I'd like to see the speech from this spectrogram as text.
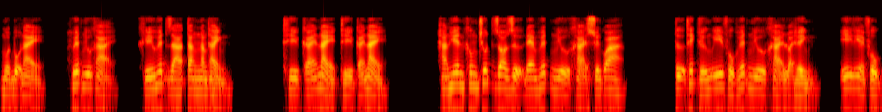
một bộ này, huyết nhu khải, khí huyết gia tăng năm thành. Thì cái này thì cái này. Hàn hiên không chút do dự đem huyết nhu khải xuyên qua. Tự thích tướng y phục huyết nhu khải loại hình, y y phục,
